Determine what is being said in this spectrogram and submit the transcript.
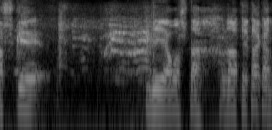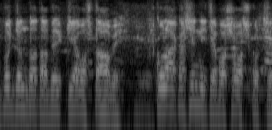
আজকে যে অবস্থা, রাতে থাকার পর্যন্ত তাদের কি অবস্থা হবে? কোলা আকাশের নিচে বসবাস করছে?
